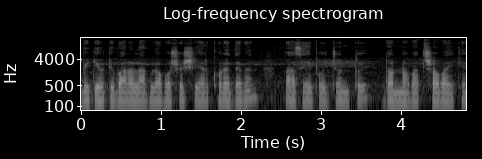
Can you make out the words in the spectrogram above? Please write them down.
ভিডিওটি ভালো লাগলে অবশ্যই শেয়ার করে দেবেন। আজ এই পর্যন্তই, ধন্যবাদ সবাইকে।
